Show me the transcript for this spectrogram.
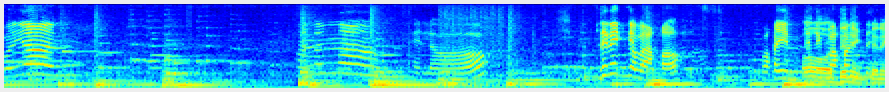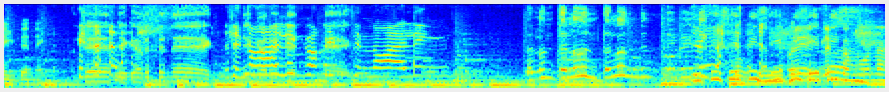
ba yan? Ano na? Hello? Dinig niyo ba ako? Baka yun, dinig Oo, ba ako? dinig, Hindi. dinig, dinig. Hindi, hindi ka rinig. Sinungaling, bakit sinungaling? Talon! Talon! Talon! Rinig! Ipis, ipis, Uy, ipis iglip dito. ka muna.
